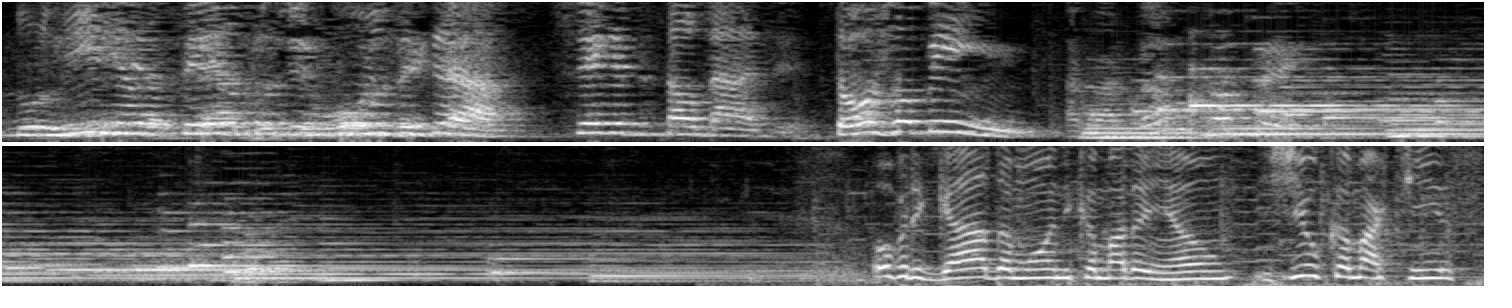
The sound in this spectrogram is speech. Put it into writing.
no Lilian Centro de Música. Chega de saudade. Tom Jobim. Aguardamos vocês. Obrigada, Mônica Maranhão, Gilca Martins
